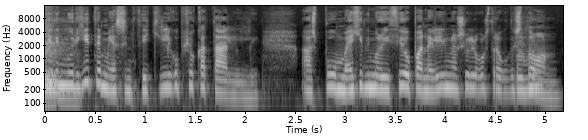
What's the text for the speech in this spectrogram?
και δημιουργείται μια συνθήκη λίγο πιο κατάλληλη. Α πούμε, έχει δημιουργηθεί ο Πανελλήνιος Σύλλογος Τραγουδιστών,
